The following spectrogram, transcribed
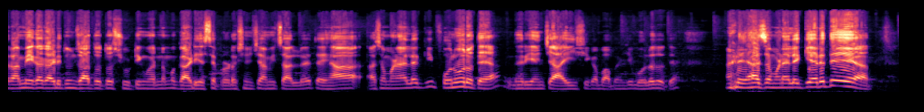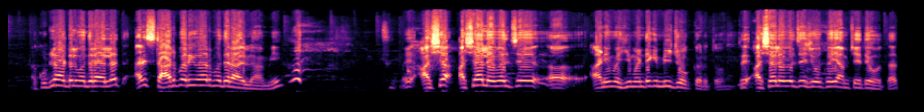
तर आम्ही एका गाडीतून जात होतो शूटिंगवरनं. मग गाडी असते प्रोडक्शनची आम्ही चाललो आहे तर ह्या असं म्हणाले की फोनवर होत्या ह्या घरी यांच्या आईशी का बाबांशी बोलत होत्या. आणि ह्या असं म्हणायला की अरे ते कुठल्या हॉटेलमध्ये राहिलं अरे स्टार परिवारमध्ये राहिलो आम्ही. म्हणजे अशा अशा लेवलचे आणि मग ही म्हणते की मी जोक करतो. ते अशा लेवलचे जोकही आमच्या इथे होतात.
